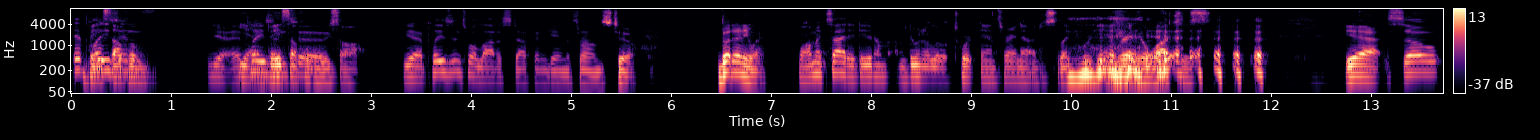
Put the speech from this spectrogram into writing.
it plays based off in, of yeah, it yeah, plays based into off of what we saw. Yeah, it plays into a lot of stuff in Game of Thrones too. But anyway, Well, I'm excited, dude. I'm, I'm doing a little twerk dance right now, just like we're getting ready to watch this. yeah, so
